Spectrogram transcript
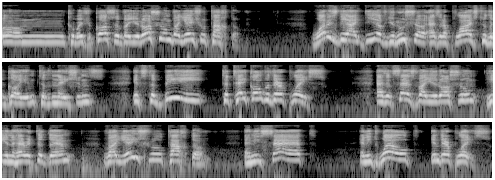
um, tachta. What is the idea of Yerusha as it applies to the goyim, to the nations? It's to be, to take over their place. As it says, Vayiroshum, he inherited them, Vayeshru Tachtam, and he sat and he dwelt in their place.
